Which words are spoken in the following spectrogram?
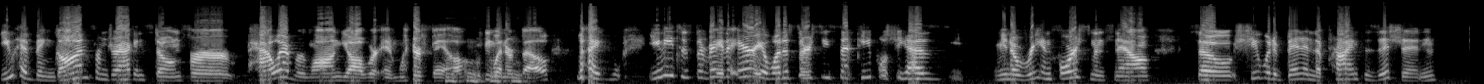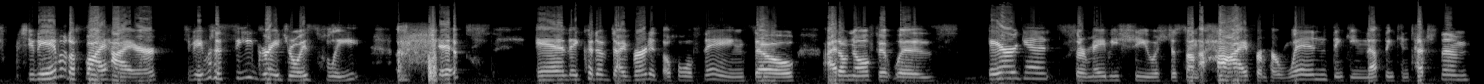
You have been gone from Dragonstone for however long y'all were in Winterfell. Winterfell. Like, you need to survey the area. What if Cersei sent people? She has, you know, reinforcements now. So she would have been in the prime position to be able to fly higher, to be able to see Greyjoy's fleet of ships, and they could have diverted the whole thing. So I don't know if it was arrogance or maybe she was just on a high from her win, thinking nothing can touch them.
